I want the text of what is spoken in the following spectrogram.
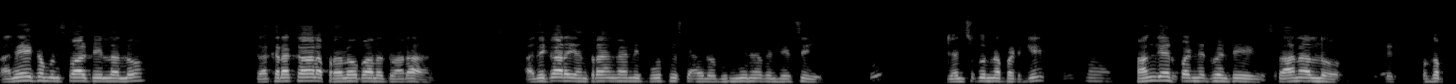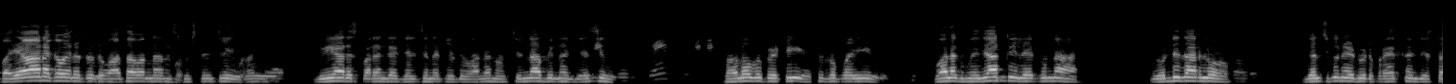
అనేక మున్సిపాలిటీలలో రకరకాల ప్రలోభాల ద్వారా అధికార యంత్రాంగాన్ని పూర్తి స్థాయిలో దుర్వినియోగం చేసి గెలుచుకున్నప్పటికీ హంగ్ ఏర్పడినటువంటి స్థానాల్లో ఒక భయానకమైనటువంటి వాతావరణాన్ని సృష్టించి బీఆర్ఎస్ పరంగా గెలిచినటువంటి వాళ్ళను చిన్నాభిన్నం చేసి ప్రలోభ పెట్టి ఎత్తుకుపోయి వాళ్ళకు మెజార్టీ లేకున్నా రొడ్డిదారిలో గెలుచుకునేటువంటి ప్రయత్నం చేస్తా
